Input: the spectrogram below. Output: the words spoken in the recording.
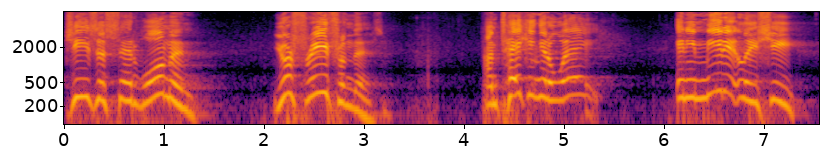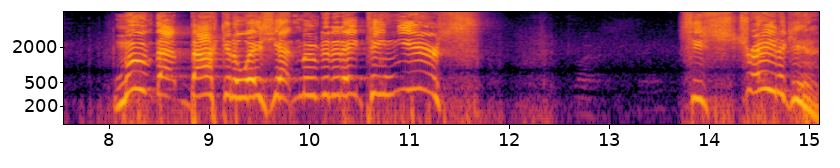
Jesus said, Woman, you're freed from this. I'm taking it away. And immediately she moved that back in a way she hadn't moved it in 18 years. She's straight again.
